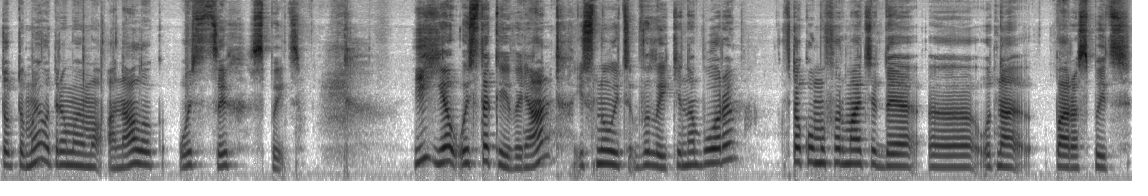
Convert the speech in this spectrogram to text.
тобто ми отримуємо аналог ось цих спиць. І є ось такий варіант. Існують великі набори в такому форматі, де е, одна пара спиць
